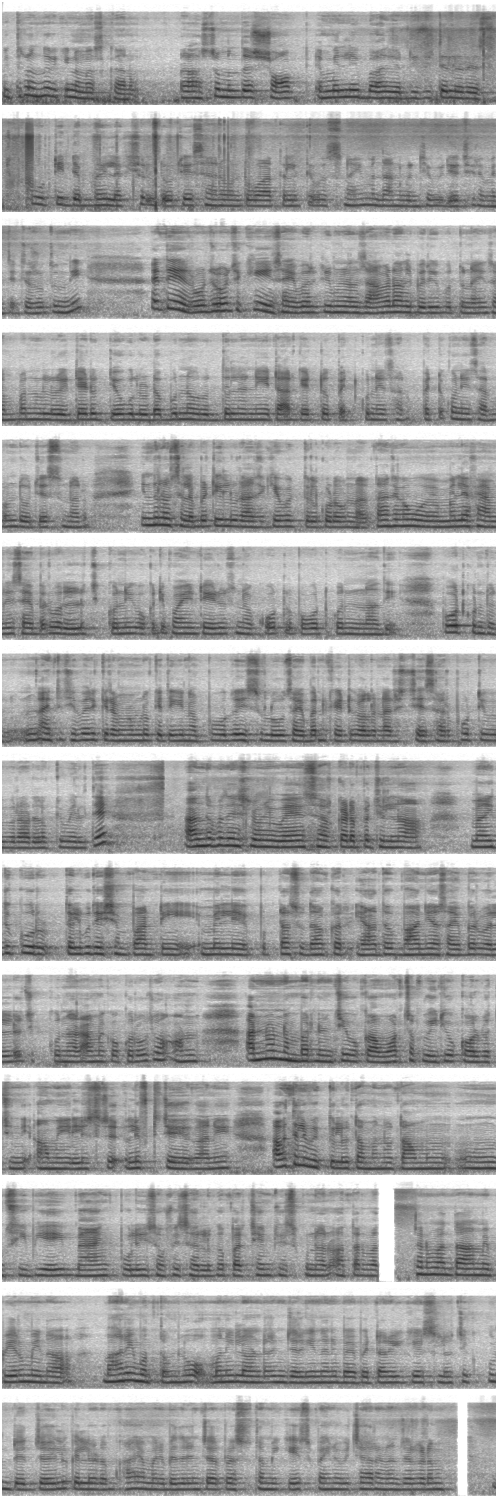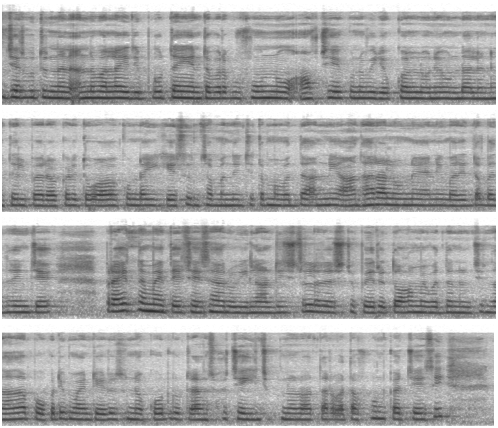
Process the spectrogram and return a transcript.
మిత్రులందరికీ నమస్కారం. రాష్ట్రమంతా షాక్. ఎమ్మెల్యే భార్య డిజిటల్ అరెస్ట్. కోటి డెబ్బై లక్షలు దోచేశారు అంటూ వార్తలు అయితే వస్తున్నాయి. మరి దాని గురించి వీడియో చేయడం అయితే జరుగుతుంది. అయితే రోజు రోజుకి సైబర్ క్రిమినల్స్ ఆగడాలు పెరిగిపోతున్నాయి. సంపన్నులు రిటైర్డ్ ఉద్యోగులు డబ్బున్న వృద్ధులని టార్గెట్ పెట్టుకునే సర్ పెట్టుకుని సర్వం దోచేస్తున్నారు. ఇందులో సెలబ్రిటీలు రాజకీయ వ్యక్తులు కూడా ఉన్నారు. తాజాగా ఓ ఎమ్మెల్యే ఫ్యామిలీ సైబర్ వలలో చిక్కుని ఒకటి పాయింట్ ఏడు సున్నా కోట్లు పోగొట్టుకున్నది పోగొట్టుకుంటుంది అయితే చివరికి రంగంలోకి దిగిన పోలీసులు సైబర్ కేటుగాలను అరెస్ట్ చేశారు. పూర్తి వివరాల్లోకి వెళ్తే ఆంధ్రప్రదేశ్లోని వైఎస్ఆర్ కడప జిల్లా మైదుకూరు తెలుగుదేశం పార్టీ ఎమ్మెల్యే పుట్టా సుధాకర్ యాదవ్ భార్య సైబర్ వలలో చిక్కుకున్నారు ఆమెకు ఒకరోజు అన్ అన్నోన్ నంబర్ నుంచి ఒక వాట్సాప్ వీడియో కాల్ వచ్చింది. ఆమె లిస్ట్ లిఫ్ట్ చేయగానే అవతలి వ్యక్తులు తమను తాము సిబిఐ బ్యాంక్ పోలీస్ ఆఫీసర్లుగా పరిచయం చేసుకున్నారు. ఆ తర్వాత తర్వాత ఆమె పేరు మీద భారీ మొత్తంలో మనీ లాండరింగ్ జరిగిందని భయపెట్టారు. ఈ కేసులో చిక్కుకుంటే జైలుకి వెళ్ళడం ఖాయమని బెదిరించారు. ప్రస్తుతం ఈ కేసు పైన విచారణ జరగడం జరుగుతుందని. అందువల్ల ఇది పూర్తయ్యేంతవరకు ఫోన్ను ఆఫ్ చేయకుండా వీడియో కాల్లోనే ఉండాలని తెలిపారు. అక్కడితో ఆగకుండా ఈ కేసుకు సంబంధించి తమ వద్ద అన్ని ఆధారాలు ఉన్నాయని మరింత బెదిరించే ప్రయత్నం అయితే చేశారు. ఇలా డిజిటల్ అరెస్ట్ పేరుతో ఆమె వద్ద నుంచి దాదాపు ఒకటి పాయింట్ ఏడు సున్నా కోట్లు ట్రాన్స్ఫర్ చేయించుకున్నారు. ఆ తర్వాత ఫోన్ కట్ చేసి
